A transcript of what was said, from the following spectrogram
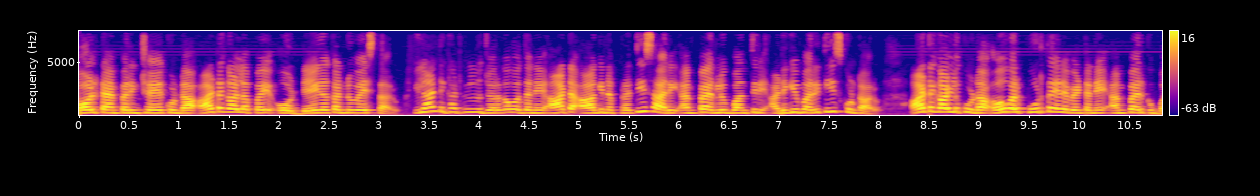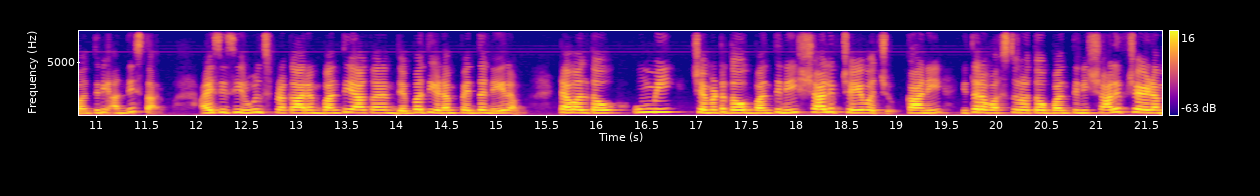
బాల్ ట్యాంపరింగ్ చేయకుండా ఆటగాళ్ళపై ఓ డేగ కన్ను వేస్తారు. ఇలాంటి ఘటనలు జరగవద్దనే ఆట ఆగిన ప్రతిసారి ఎంపైర్లు బంతిని అడిగి మరీ తీసుకుంటారు. ఆటగాళ్ళు కూడా ఓవర్ పూర్తయిన వెంటనే ఎంపైర్కు బంతిని అందిస్తారు. ఐసీసీ రూల్స్ ప్రకారం బంతి ఆకారం దెబ్బతీయడం పెద్ద నేరం. టవల్తో ఉమ్మి చెమటతో బంతిని షాలిఫ్ చేయవచ్చు. కానీ ఇతర వస్తువులతో బంతిని షాలిఫ్ చేయడం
